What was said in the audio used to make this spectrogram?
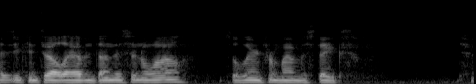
as you can tell, I haven't done this in a while, so learn from my mistakes.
